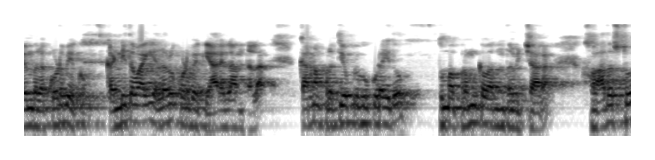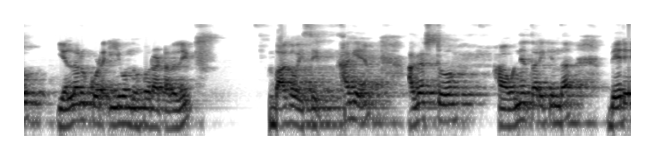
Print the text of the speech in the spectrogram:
ಬೆಂಬಲ ಕೊಡಬೇಕು? ಖಂಡಿತವಾಗಿ ಎಲ್ಲರೂ ಕೊಡಬೇಕು, ಯಾರೆಲ್ಲ ಅಂತಲ್ಲ. ಕಾರಣ ಪ್ರತಿಯೊಬ್ಬರಿಗೂ ಕೂಡ ಇದು ತುಂಬ ಪ್ರಮುಖವಾದಂಥ ವಿಚಾರ. ಸೊ ಆದಷ್ಟು ಎಲ್ಲರೂ ಕೂಡ ಈ ಒಂದು ಹೋರಾಟದಲ್ಲಿ ಭಾಗವಹಿಸಿ. ಹಾಗೆ ಆಗಸ್ಟು ಒಂದನೇ ತಾರೀಕಿಂದ ಬೇರೆ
